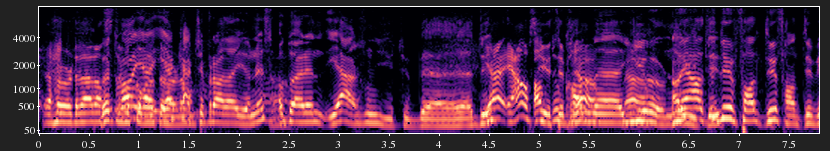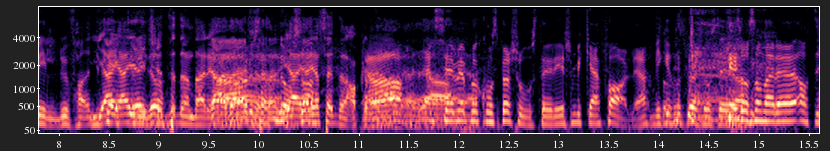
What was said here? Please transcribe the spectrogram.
Jeg hører det der, ass. Vet du hva, jeg, jeg catcher fra deg, Jonis, at du er en Jeg er en sånn YouTube-dude. Jeg- jeg er også At du kan ja. eh, Ja. Men av altså, YouTube. du fant du fant jo bildet. Du, fant, du Ja, pekte ja, jeg kjente den der. Ja, ja, har du jeg sett den Ja, også. jeg sett den akkurat. Ja, jeg ser mer på konspirasjonsteorier som ikke er farlige. Hvilke Sånn- konspirasjonsteorier? Sånn sånn der, at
